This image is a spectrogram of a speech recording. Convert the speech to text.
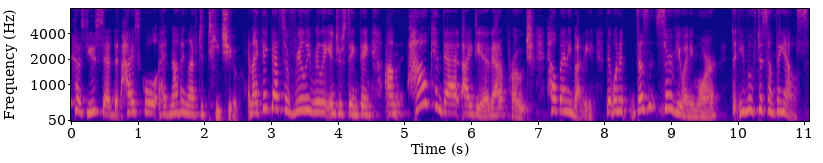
because you said that high school had nothing left to teach you, and I think that's a really really interesting thing. Um, how can that idea, that approach, help anybody? That when it doesn't serve you anymore, that you move to something else.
